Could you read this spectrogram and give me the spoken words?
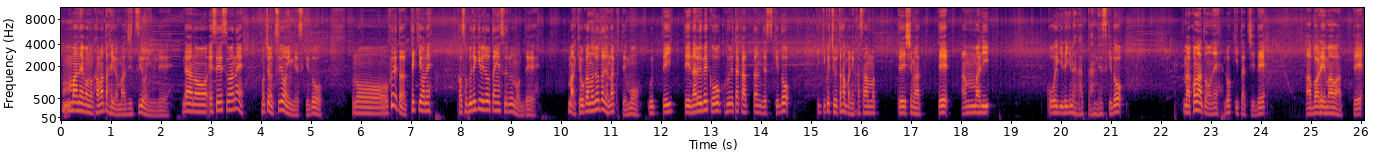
ほんまね、この蒲田比がマジ強いんで、で、あの、SS はね、もちろん強いんですけど、その、触れた敵をね、加速できる状態にするので、まあ、強化の状態じゃなくても、打っていって、なるべく多く触れたかったんですけど、結局中途半端に重なってしまって、あんまり攻撃できなかったんですけど、まあ、この後のね、ロキたちで暴れ回って、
